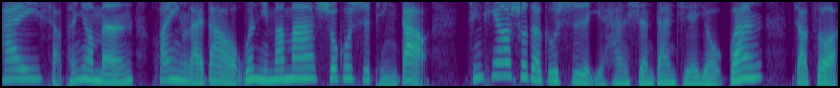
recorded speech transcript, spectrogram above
嗨，小朋友们，欢迎来到温妮妈妈说故事频道。今天要说的故事也和圣诞节有关，叫做《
